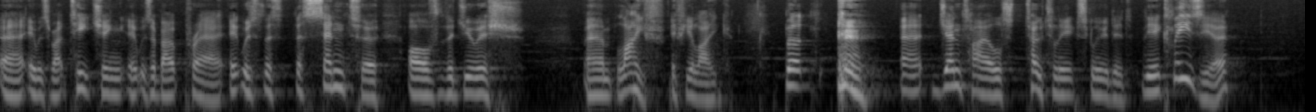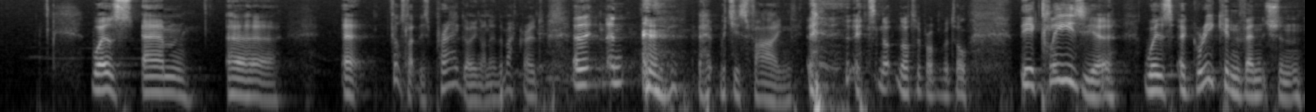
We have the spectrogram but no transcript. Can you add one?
Uh, it was about teaching. It was about prayer. It was the the center of the Jewish um, life, if you like. But uh, Gentiles totally excluded. The ecclesia was, um, uh, uh, feels like there's prayer going on in the background, uh, and, which is fine. it's not, not a problem at all. The ecclesia was a Greek invention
